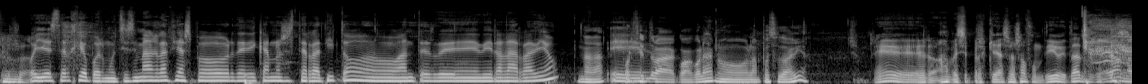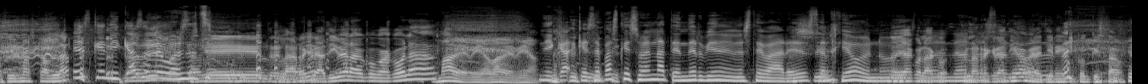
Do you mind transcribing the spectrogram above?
Claro. Oye, Sergio, pues muchísimas gracias por dedicarnos este ratito antes de, de ir a la radio. Nada, por Eh, cierto, la Coca-Cola no la han puesto todavía. Hombre, a ver, si- pero es que ya se os ha fundido y tal. no hacéis más que hablar. Es que ni caso le hemos hecho. entre la recreativa y la Coca-Cola. Madre mía, madre mía. Que sepas que suelen atender bien en este bar, ¿eh, Sí. Sergio? No, No, ya con la, no- con no- la no recreativa me la tienen conquistado.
